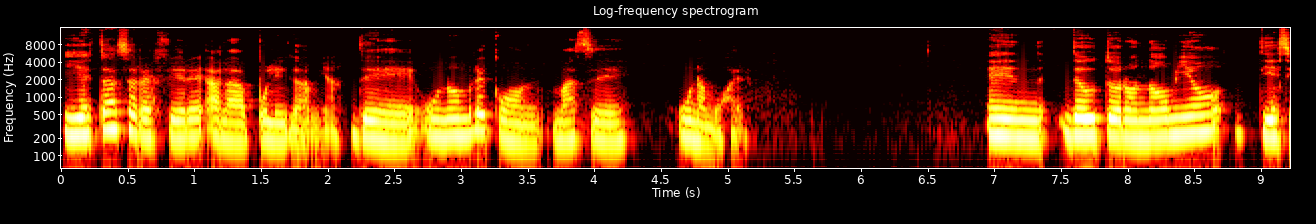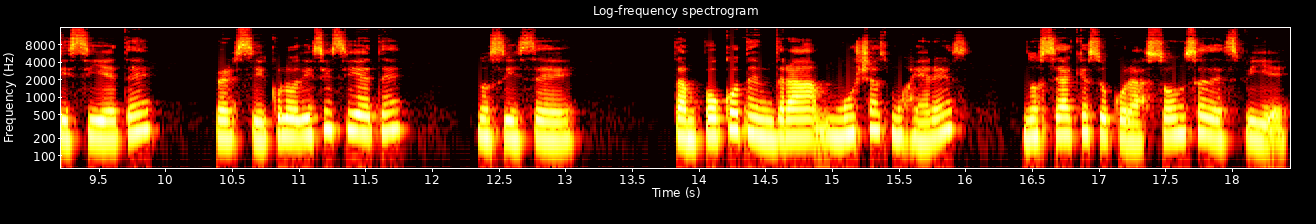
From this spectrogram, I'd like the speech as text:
Y esta se refiere a la poligamia de un hombre con más de una mujer. En Deuteronomio 17, versículo 17, nos dice, tampoco tendrá muchas mujeres, no sea que su corazón se desvíe,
